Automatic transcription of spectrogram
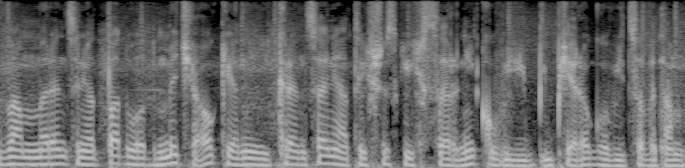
wam ręce nie odpadły od mycia okien i kręcenia tych wszystkich serników i, i pierogów i co wy tam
